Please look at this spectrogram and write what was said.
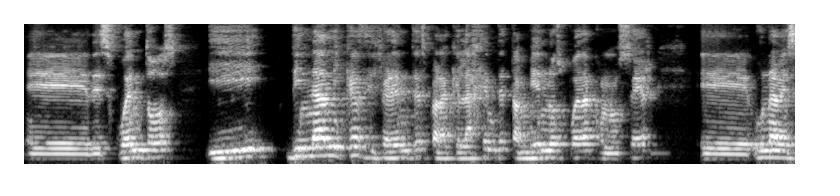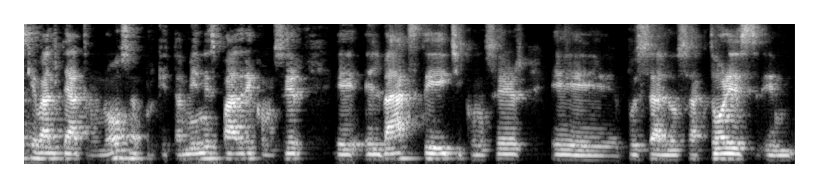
eh, descuentos y dinámicas diferentes para que la gente también nos pueda conocer eh, una vez que va al teatro, ¿no? O sea, porque también es padre conocer eh, el backstage y conocer eh, pues a los actores en,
